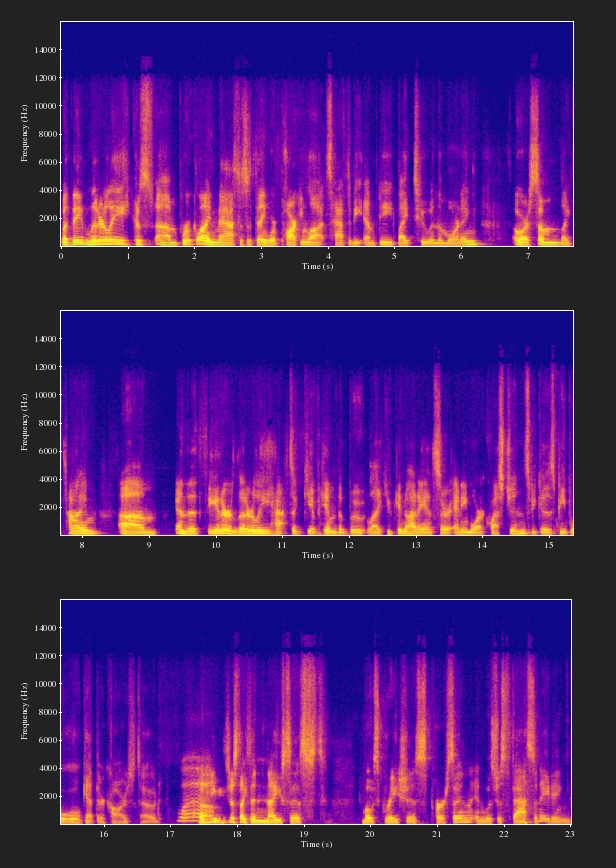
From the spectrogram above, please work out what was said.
but they literally, because um, Brookline, Mass is a thing where parking lots have to be empty by two in the morning or some like time. Um, and the theater literally had to give him the boot. Like, you cannot answer any more questions because people will get their cars towed Whoa. and he was just like the nicest most gracious person and was just fascinating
